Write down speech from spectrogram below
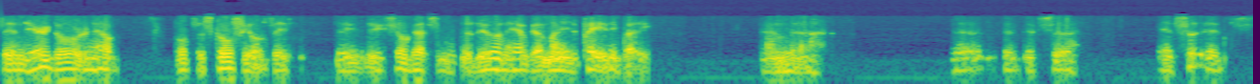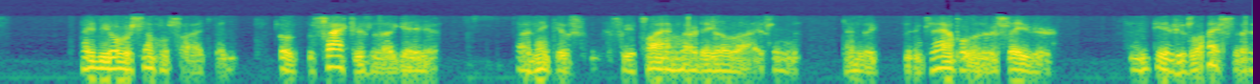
thin here. Go over and help both the Schofields. They they they still got something to do and they haven't got money to pay anybody. And uh, uh, it's uh, it's it's maybe oversimplified, but the, the factors that I gave you, I think if if we apply them in our daily lives and and the, the example of their Savior, He gave His life. Uh,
